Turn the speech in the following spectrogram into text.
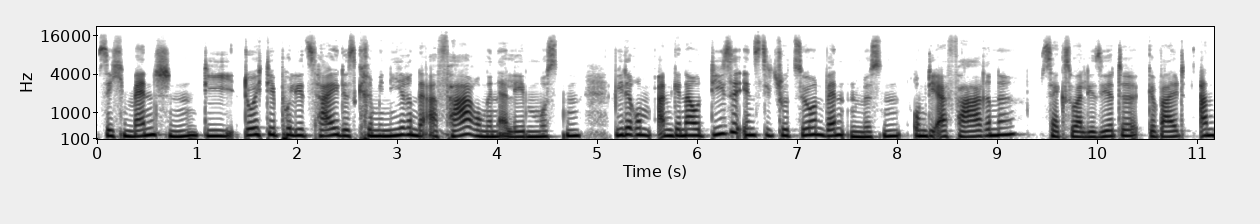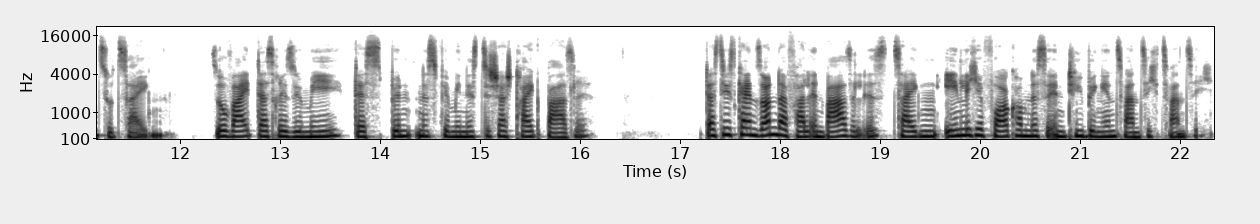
sich Menschen, die durch die Polizei diskriminierende Erfahrungen erleben mussten, wiederum an genau diese Institution wenden müssen, um die erfahrene, sexualisierte Gewalt anzuzeigen. Soweit das Resümee des Bündnis Feministischer Streik Basel. Dass dies kein Sonderfall in Basel ist, zeigen ähnliche Vorkommnisse in Tübingen 2020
